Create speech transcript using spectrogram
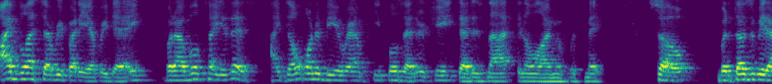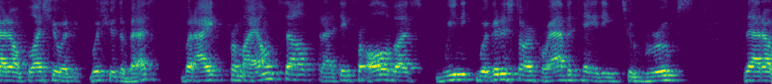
i bless everybody every day but i will tell you this i don't want to be around people's energy that is not in alignment with me. So but it doesn't mean i don't bless you and wish you the best but i for my own self and i think for all of us we need, we're going to start gravitating to groups that are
